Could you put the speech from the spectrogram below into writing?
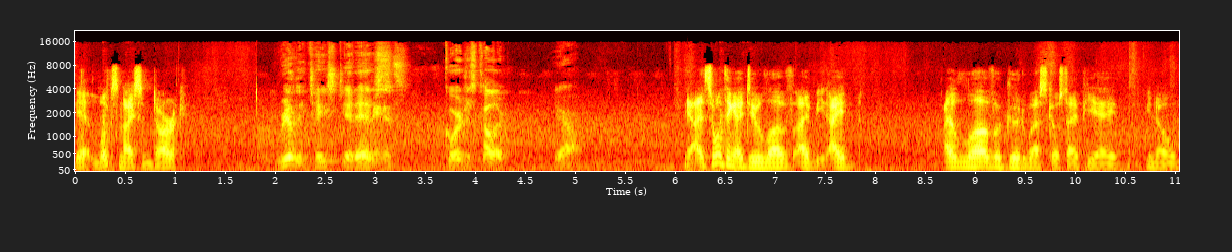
Yeah, it looks nice and dark. Really tasty. It is. I mean, it's Gorgeous color. yeah. Yeah, it's one thing I do love. I mean, I I love a good West Coast IPA. You know,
